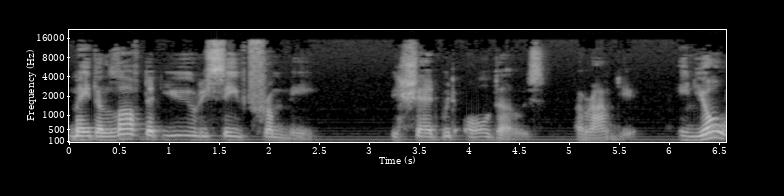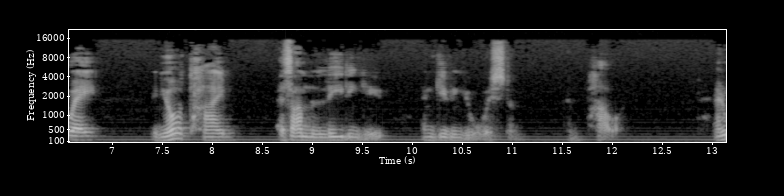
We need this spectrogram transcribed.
May the love that you received from me be shared with all those around you. In your way, in your time, as I'm leading you and giving you wisdom and power. And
